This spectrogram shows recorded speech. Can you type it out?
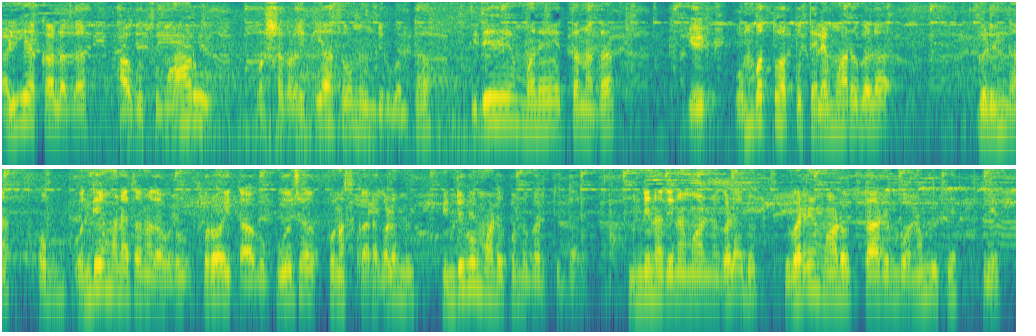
ಹಳೆಯ ಕಾಲದ ಹಾಗೂ ಸುಮಾರು ವರ್ಷಗಳ ಇತಿಹಾಸವನ್ನು ಹೊಂದಿರುವಂತಹ ಇದೇ ಮನೆತನದ ಒಂಬತ್ತು ಹತ್ತು ತಲೆಮಾರುಗಳ ಗಳಿಂದ ಒಬ್, ಒಂದೇ ಮನೆತನದವರು ಪುರೋಹಿತ ಹಾಗೂ ಪೂಜಾ ಪುನಸ್ಕಾರಗಳನ್ನು ಇಂದಿಗೂ ಮಾಡಿಕೊಂಡು ಬರುತ್ತಿದ್ದಾರೆ. ಮುಂದಿನ ದಿನಮಾನಗಳಲ್ಲಿ ಇವರೇ ಮಾಡುತ್ತಾರೆಂಬ ನಂಬಿಕೆ ಇದೆ.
